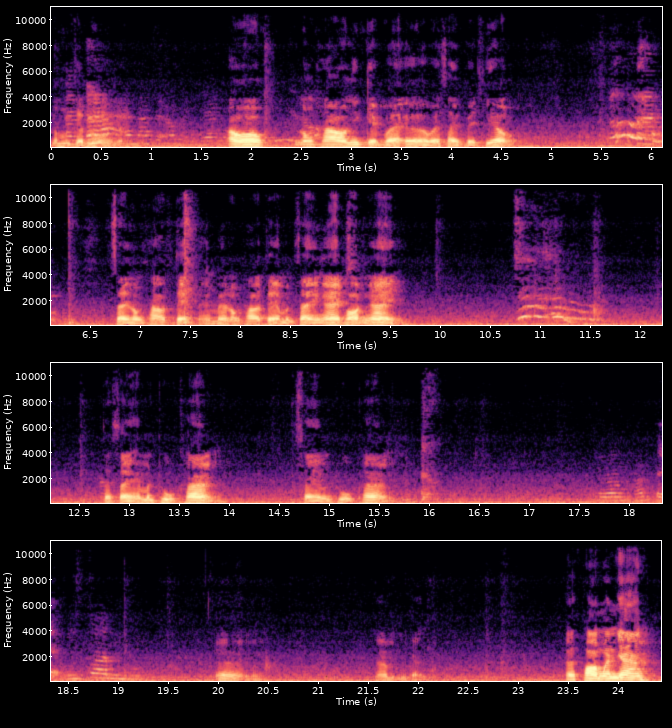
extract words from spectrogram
แล้วมันจะร่วงเลยเอารองเท้านี้เก็บไว้เออ ไว้ใส่ไปเที่ยว ใส่รองเท้าแตะเห็นไหมรองเท้าแตะมันใส่ง่ายถอดง่าย แต่ใส่ให้มันถูกข้าง ใส่ให้มันถูกข้างรองเท้าแตะมีส้นเออทำเหมือนกันเออพร้อมกันยังเอาแม่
